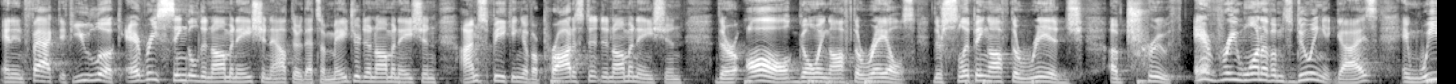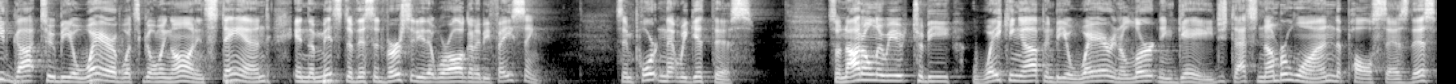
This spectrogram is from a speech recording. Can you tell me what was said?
And in fact, if you look, every single denomination out there that's a major denomination, I'm speaking of a Protestant denomination, they're all going off the rails. They're slipping off the ridge of truth. Every one of them's doing it, guys. And we've got to be aware of what's going on and stand in the midst of this adversity that we're all going to be facing. It's important that we get this. So, not only are we to be waking up and be aware and alert and engaged, that's number one that Paul says this.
